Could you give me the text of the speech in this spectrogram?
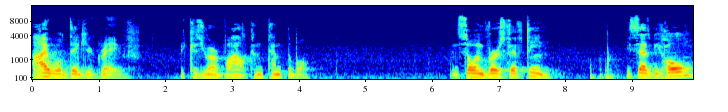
I will dig your grave because you are vile, contemptible. And so in verse 15, he says, Behold,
